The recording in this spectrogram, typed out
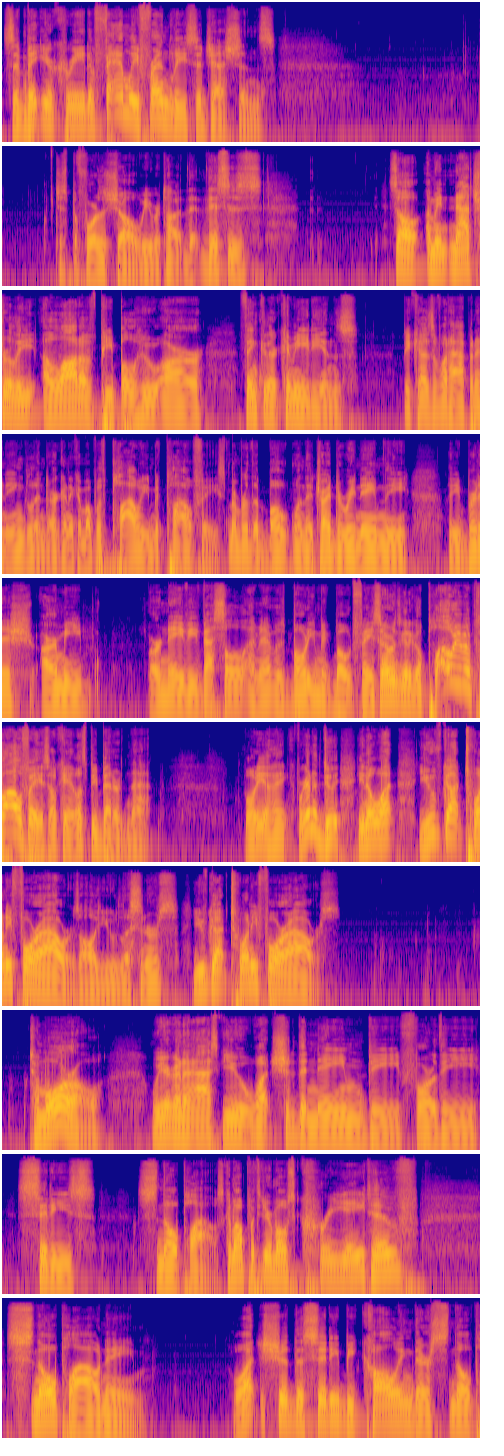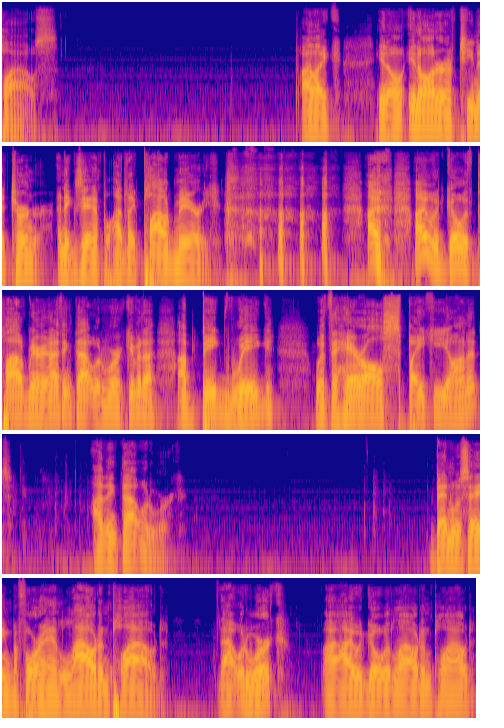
Submit your creative, family friendly suggestions. Just before the show, we were talking, this is, so, I mean, naturally, a lot of people who are, think they're comedians because of what happened in England are going to come up with Plowy McPlowface. Remember the boat when they tried to rename the, the British Army or Navy vessel. I mean, it was Boaty McBoatface. Everyone's going to go Plowy McPlowface. Okay, let's be better than that. What do you think? We're going to do, you know what? You've got 24 hours, all you listeners. You've got 24 hours. Tomorrow, we are going to ask you what should the name be for the city's snowplows. Come up with your most creative snowplow name. What should the city be calling their snowplows? I like, you know, in honor of Tina Turner, an example. I'd like Plowed Mary. I I would go with Plowed Mary, and I think that would work. Give it a, a big wig with the hair all spiky on it. I think that would work. Ben was saying beforehand, loud and plowed. That would work. I, I would go with loud and plowed.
